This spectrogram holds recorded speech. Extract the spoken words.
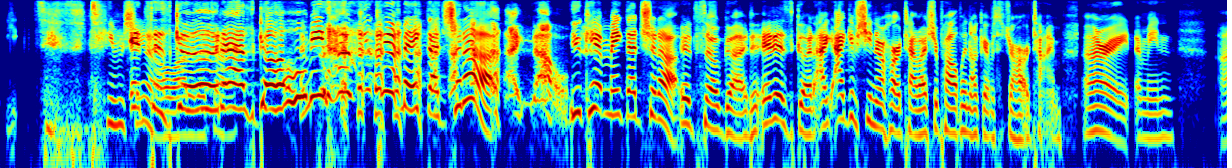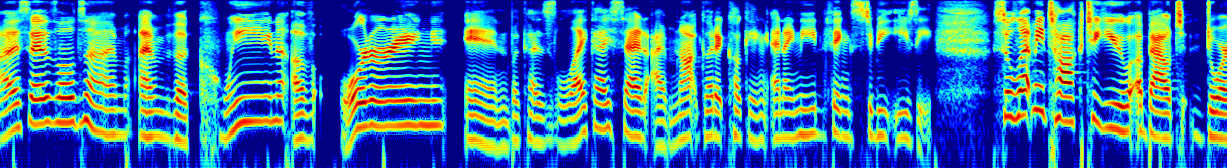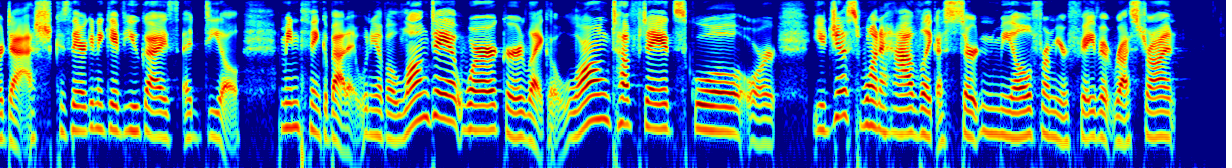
Team Scheana. It's as lot of the good as gold. I mean, you can't make that shit up. I know. You can't make that shit up. It's so good. It is good. I, I give Scheana a hard time. I should probably not give her such a hard time. All right. I mean, I say this all the time. I'm the queen of ordering in because, like I said, I'm not good at cooking and I need things to be easy. So, let me talk to you about DoorDash because they're going to give you guys a deal. I mean, think about it. When you have a long day at work or like a long, tough day at school, or you just want to have like a certain meal from your favorite restaurant,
